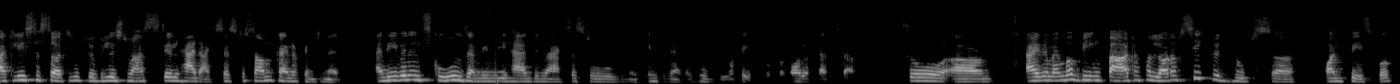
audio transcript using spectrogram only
at least a certain privileged mass still had access to some kind of internet. And even in schools i mean we had you know access to you know, internet or google or facebook or all of that stuff so um, I remember being part of a lot of secret groups uh, on Facebook,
